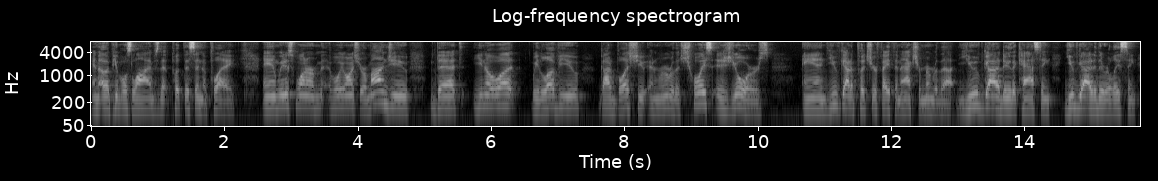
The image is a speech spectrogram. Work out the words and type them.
and other people's lives that put this into play. And we just want to, we want to remind you that, you know what? We love you. God bless you. And remember, the choice is yours. And you've got to put your faith in action. Remember that. You've got to do the casting. You've got to do the releasing.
